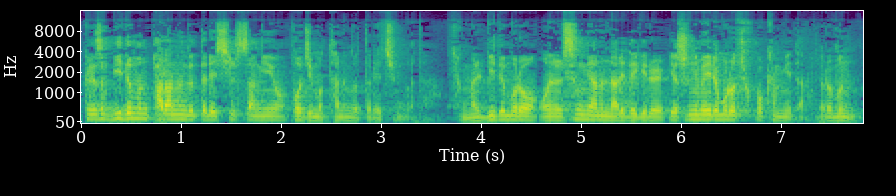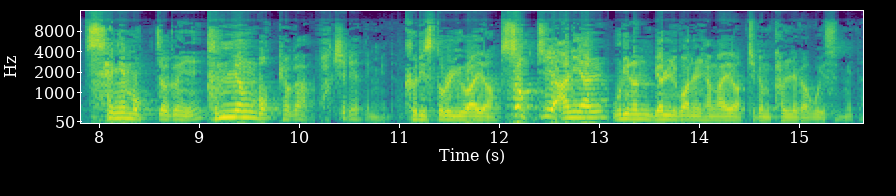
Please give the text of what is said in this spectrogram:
그래서 믿음은 바라는 것들의 실상이요 보지 못하는 것들의 증거다. 정말 믿음으로 오늘 승리하는 날이 되기를 예수님의 이름으로 축복합니다. 여러분 생의 목적의 분명 목표가 확실해야 됩니다. 그리스도를 위하여 썩지 아니할 우리는 멸관을 향하여 지금 달려가고 있습니다.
